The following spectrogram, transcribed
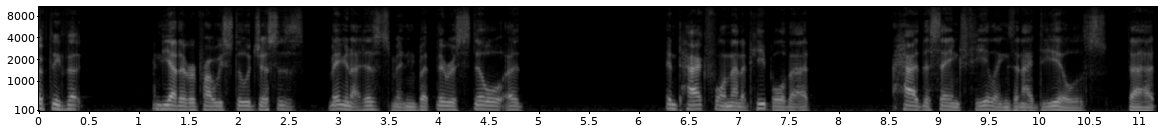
I think that, and yeah, there were probably still just as, maybe not just as many, but there was still a impactful amount of people that had the same feelings and ideals that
